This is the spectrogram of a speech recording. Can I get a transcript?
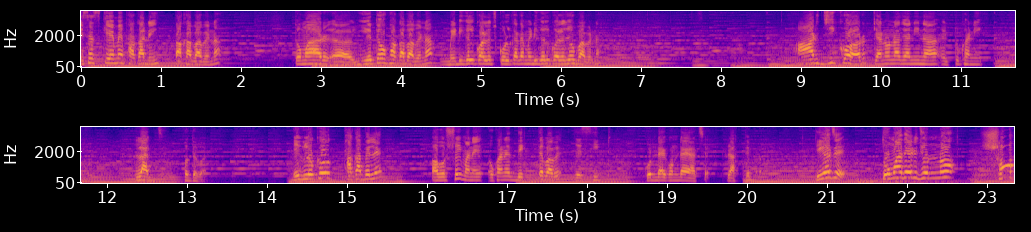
এসএসকেএম এ ফাঁকা নেই ফাঁকা পাবে না। তোমার ইয়েতেও ফাঁকা পাবে না, মেডিকেল কলেজ, কলকাতা মেডিকেল কলেজেও পাবে না। আর জি কর, কেন না জানি না, একটুখানি লাগছে, হতে পারে। এগুলোকেও ফাঁকা পেলে অবশ্যই মানে ওখানে দেখতে পাবে যে সিট কোনটায় কোনটায় আছে, রাখতে পারবে। ঠিক আছে? তোমাদের জন্য সব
